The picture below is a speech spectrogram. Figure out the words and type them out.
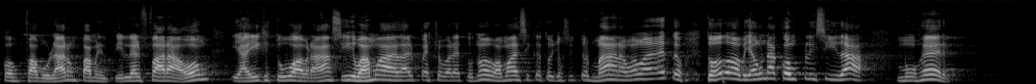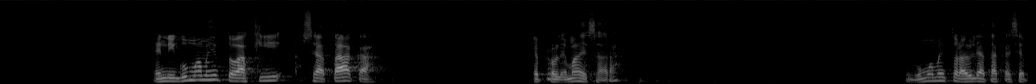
confabularon para mentirle al faraón, y ahí que estuvo Abraham, sí, vamos a dar pecho para esto, no, vamos a decir que tú, yo soy tu hermana, vamos a esto, todo había una complicidad, mujer. En ningún momento aquí se ataca el problema de Sara. En ningún momento la Biblia ataca, ese,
